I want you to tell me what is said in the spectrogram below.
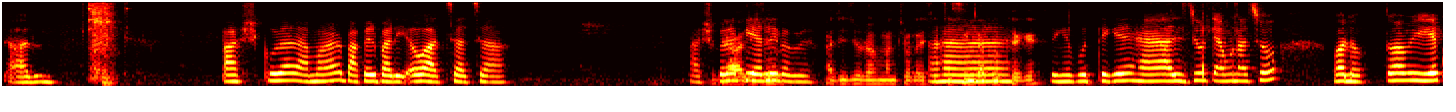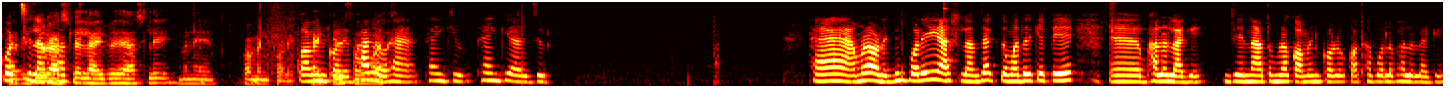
দারুণ পাঁশকুড়ার আমার বাপের বাড়ি ও আচ্ছা আচ্ছা পাঁশকুড়া পিয়ালি বাপের আজিজুর রহমান চলে এসেছে হ্যাঁ সিঙ্গাপুর থেকে। সিঙ্গাপুর থেকে। হ্যাঁ আজিজুর কেমন আছো? বলো তো আমি ইয়ে করছিলাম আসলে লাইভে আসলে মানে কমেন্ট করে। কমেন্ট করে ভালো হ্যাঁ thank you thank you Azizur হ্যাঁ আমরা অনেকদিন পরেই আসলাম। যাক তোমাদেরকে পেয়ে ভালো লাগে যে না তোমরা কমেন্ট করো কথা বলো ভালো লাগে।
